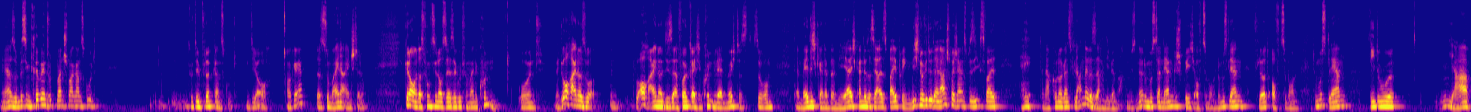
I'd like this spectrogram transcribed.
Ja, so ein bisschen kribbeln tut manchmal ganz gut. Tut dem Flirt ganz gut. Und dir auch. Okay? Das ist so meine Einstellung. Genau, und das funktioniert auch sehr, sehr gut für meine Kunden. Und wenn du auch einer so, wenn du auch einer dieser erfolgreichen Kunden werden möchtest, so rum, dann melde dich gerne bei mir. Ja, ich kann dir das ja alles beibringen. Nicht nur, wie du deine Ansprechangst besiegst, weil hey, danach kommen noch ganz viele andere Sachen, die wir machen müssen. Ne? Du musst dann lernen, Gespräch aufzubauen. Du musst lernen, Flirt aufzubauen. Du musst lernen, wie du, ja,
